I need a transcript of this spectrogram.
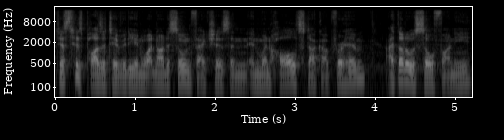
just his positivity and whatnot is so infectious. And, and when Holl stuck up for him, I thought it was so funny.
